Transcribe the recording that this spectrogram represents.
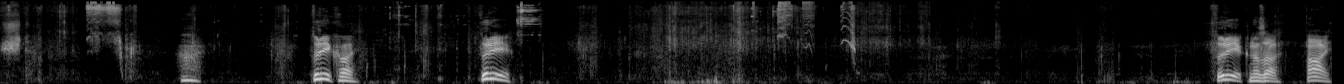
Шт. А. Турік, хай. Турік. Турік, назад. Ай.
